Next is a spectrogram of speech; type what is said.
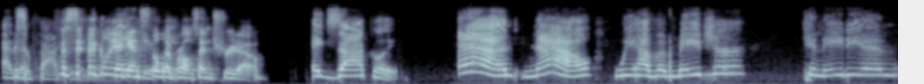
and their fascism. specifically Thank against you. the liberals and Trudeau. Exactly. And now we have a major Canadian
